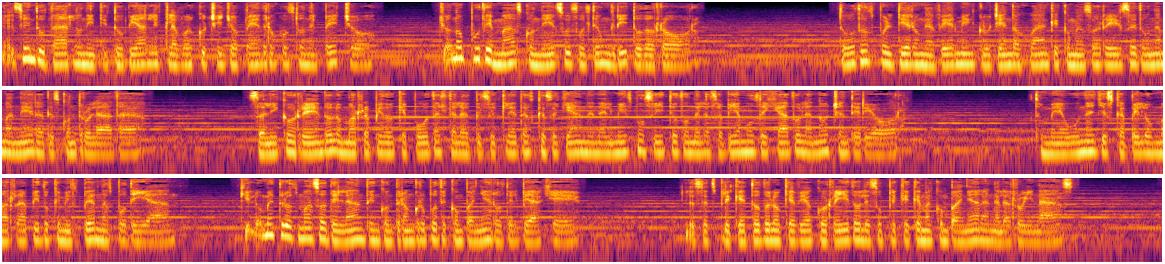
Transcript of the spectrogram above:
Él sin dudarlo ni titubear le clavó el cuchillo a Pedro justo en el pecho. Yo no pude más con eso y solté un grito de horror. Todos voltearon a verme incluyendo a Juan que comenzó a reírse de una manera descontrolada. Salí corriendo lo más rápido que pude hasta las bicicletas que seguían en el mismo sitio donde las habíamos dejado la noche anterior. Tomé una y escapé lo más rápido que mis piernas podían. Kilómetros más adelante encontré a un grupo de compañeros del viaje. Les expliqué todo lo que había ocurrido les supliqué que me acompañaran a las ruinas.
